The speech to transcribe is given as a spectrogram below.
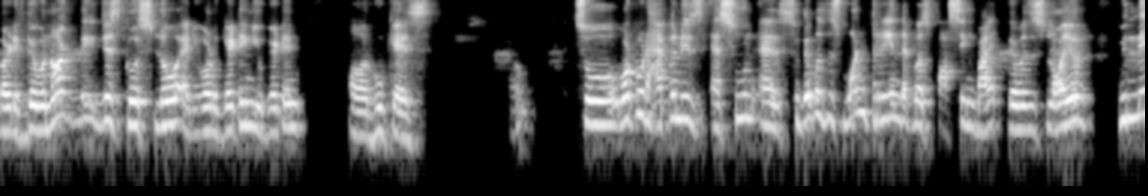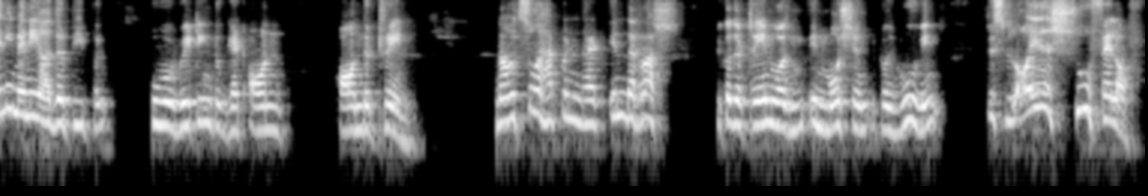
But if they were not, they just go slow and you want to get in, you get in, or who cares? So what would happen is as soon as, so there was this one train that was passing by, there was this lawyer with many, many other people who were waiting to get on, on the train. Now it so happened that in the rush, because the train was in motion, it was moving, this lawyer's shoe fell off.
